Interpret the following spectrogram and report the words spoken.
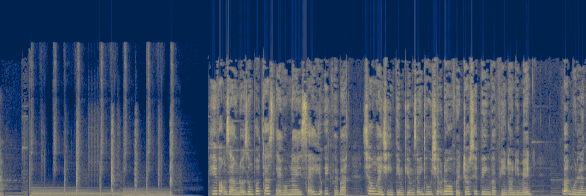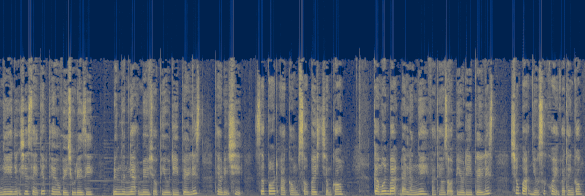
Hy vọng rằng nội dung podcast ngày hôm nay sẽ hữu ích với bạn trong hành trình tìm kiếm doanh thu triệu đô với dropshipping và print on demand. Bạn muốn lắng nghe những chia sẻ tiếp theo về chủ đề gì? Đừng ngần ngại mail cho POD Playlist theo địa chỉ support.shopbase.com Cảm ơn bạn đã lắng nghe và theo dõi POD Playlist. Chúc bạn nhiều sức khỏe và thành công!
